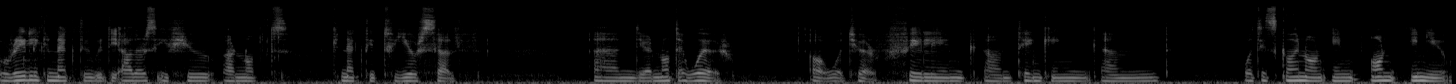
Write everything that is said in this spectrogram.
really connected with the others if you are not connected to yourself and you're not aware of what you're feeling and thinking and what is going on in on in you.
